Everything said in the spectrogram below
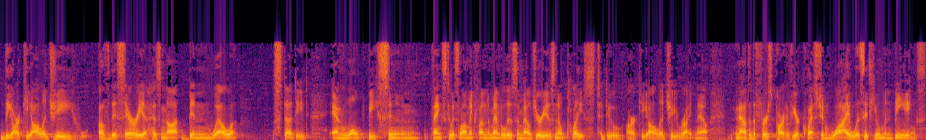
the archaeology of this area has not been well studied and won't be soon. Thanks to Islamic fundamentalism, Algeria is no place to do archaeology right now. Now, to the first part of your question, why was it human beings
